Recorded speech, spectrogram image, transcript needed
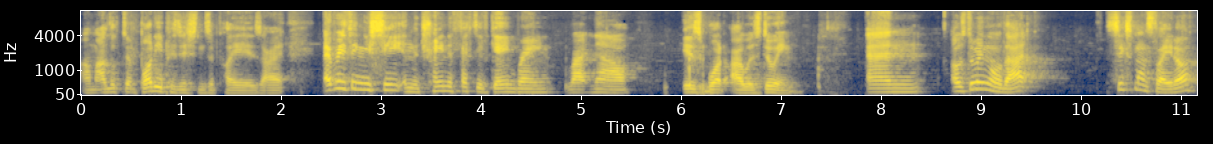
Um, I looked at body positions of players. I everything you see in the train effective game brain right now is what I was doing. And I was doing all that. Six months later,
